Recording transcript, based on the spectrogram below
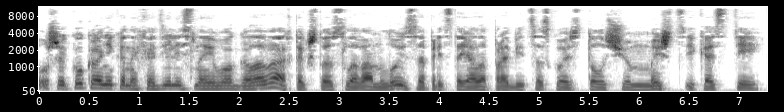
Уши кукольника находились на его головах, так что словам Луиса предстояло пробиться сквозь толщу мышц и костей.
